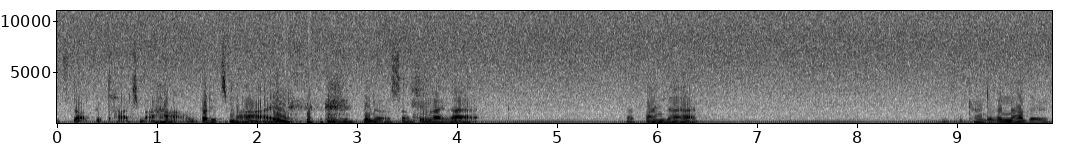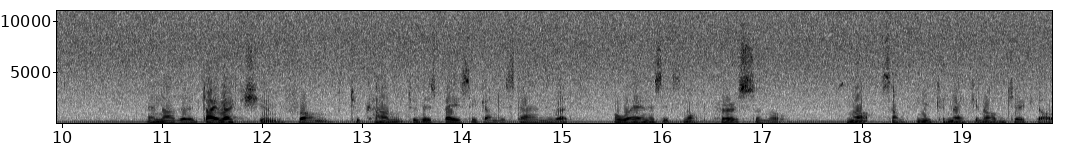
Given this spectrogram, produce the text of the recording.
it's not the Taj Mahal, but it's mine. you know, something like that. I find that kind of another another direction from to come to this basic understanding that awareness it's not personal. It's not something you can make an object of.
